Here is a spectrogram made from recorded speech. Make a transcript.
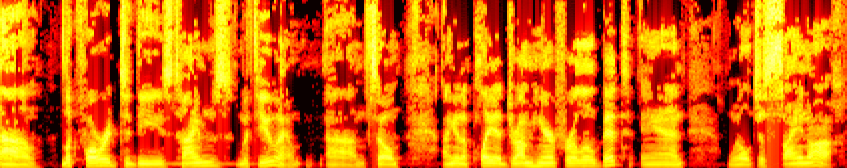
uh, look forward to these times with you. Um, so I'm going to play a drum here for a little bit, and we'll just sign off.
